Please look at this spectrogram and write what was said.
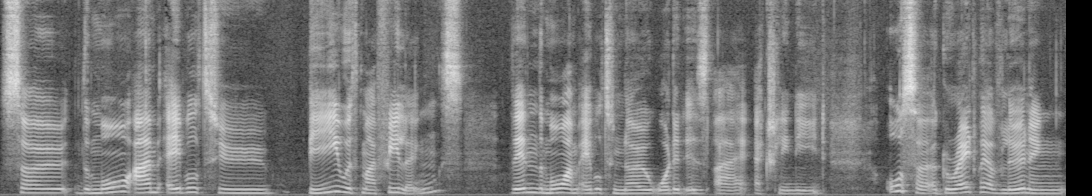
So the more I'm able to be with my feelings, then the more I'm able to know what it is I actually need. Also, a great way of learning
